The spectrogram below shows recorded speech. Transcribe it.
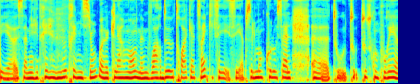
Euh, ça mériterait une autre émission, clairement, même voire deux, trois, quatre, cinq. C'est, absolument colossal tout, ce qu'on pourrait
